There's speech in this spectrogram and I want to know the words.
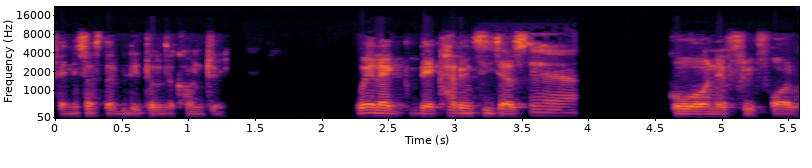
financial stability of the country, where like the currency just yeah. go on a free fall.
